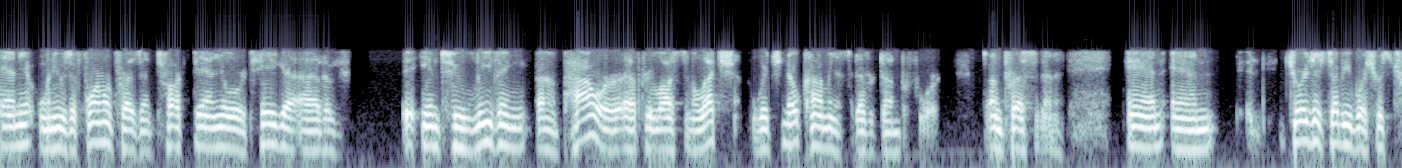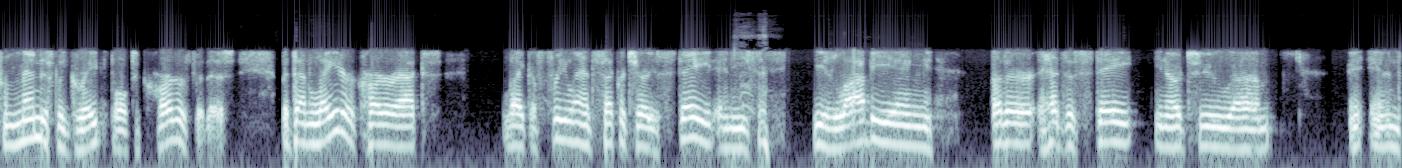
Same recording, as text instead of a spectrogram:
Daniel when he was a former president talked Daniel Ortega out of into leaving uh, power after he lost an election, which no communist had ever done before. It's unprecedented. And and George H. W. Bush was tremendously grateful to Carter for this. But then later, Carter acts like a freelance Secretary of State, and he's he's lobbying other heads of state, you know, to um, in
